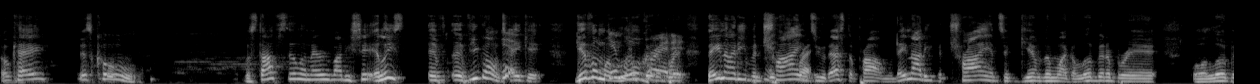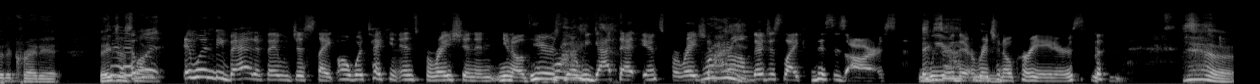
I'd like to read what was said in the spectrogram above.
Okay, it's cool. But stop stealing everybody's shit. At least if if you're gonna Yeah. take it, give them a Give them little bit of bread. They're not even trying Right. to. That's the problem. They're not even trying to give them like a little bit of bread or a little bit of credit. They Yeah, just it, like would, it wouldn't be bad if they were just like, oh, we're taking inspiration, and you know, here's where we got that inspiration Right. from. They're just like, this is ours. We are the original creators. yeah.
